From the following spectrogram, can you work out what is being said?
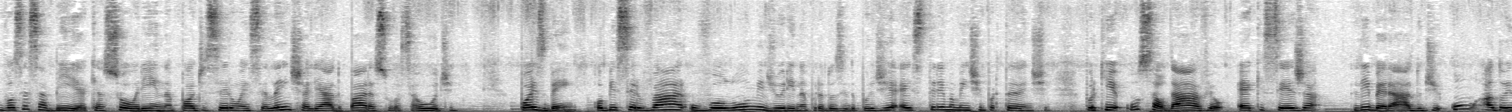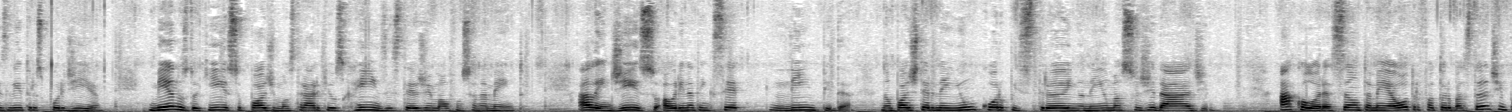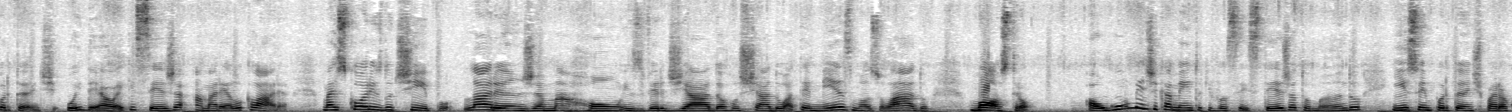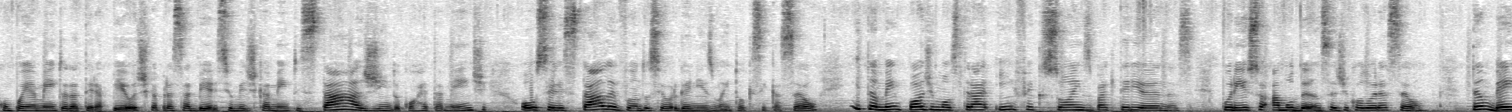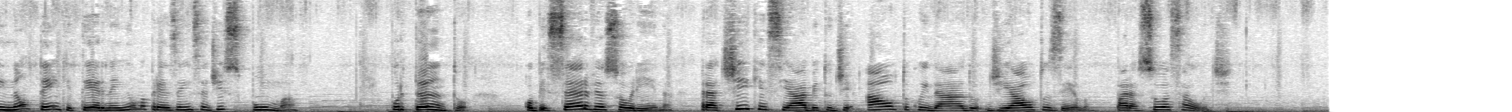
Você sabia que a sua urina pode ser um excelente aliado para a sua saúde? Pois bem, observar o volume de urina produzido por dia é extremamente importante, porque o saudável é que seja liberado de 1 a 2 litros por dia. Menos do que isso pode mostrar que os rins estejam em mau funcionamento. Além disso, a urina tem que ser límpida, não pode ter nenhum corpo estranho, nenhuma sujidade. A coloração também é outro fator bastante importante. O ideal é que seja amarelo clara, mas cores do tipo laranja, marrom, esverdeado, arroxeado ou até mesmo azulado mostram algum medicamento que você esteja tomando, e isso é importante para o acompanhamento da terapêutica, para saber se o medicamento está agindo corretamente ou se ele está levando o seu organismo à intoxicação, e também pode mostrar infecções bacterianas, por isso a mudança de coloração. Também não tem que ter nenhuma presença de espuma. Portanto, observe a sua urina, Pratique esse hábito de autocuidado, de auto zelo para a sua saúde.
